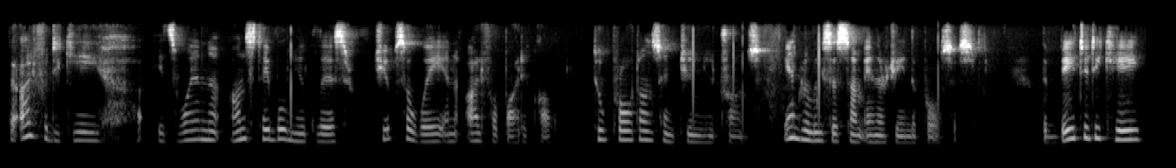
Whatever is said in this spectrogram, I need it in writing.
The alpha decay is when unstable nucleus chips away an alpha particle two protons and two neutrons, and releases some energy in the process. The beta decay,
